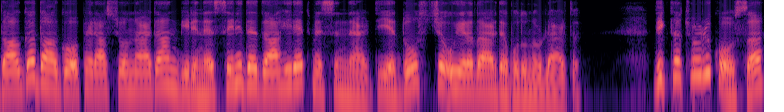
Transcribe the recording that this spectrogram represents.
dalga dalga operasyonlardan birine seni de dahil etmesinler diye dostça uyarılarda bulunurlardı. Diktatörlük olsa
